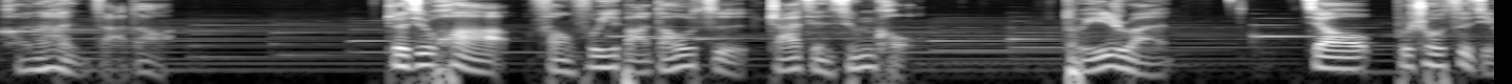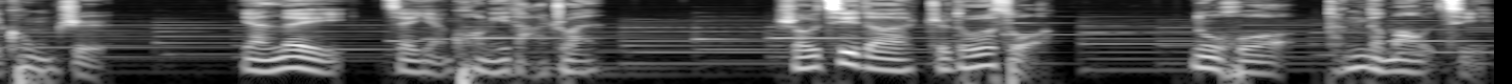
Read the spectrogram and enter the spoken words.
狠狠砸到。这句话仿佛一把刀子扎进胸口，腿软，脚不受自己控制，眼泪在眼眶里打转。手气得直哆嗦，怒火腾地冒起，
